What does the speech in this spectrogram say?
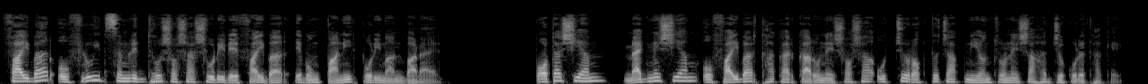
ফাইবার ও ফ্লুইড সমৃদ্ধ শশা শরীরে ফাইবার এবং পানির পরিমাণ বাড়ায়। পটাশিয়াম, ম্যাগনেশিয়াম ও ফাইবার থাকার কারণে শশা উচ্চ রক্তচাপ নিয়ন্ত্রণে সাহায্য করে থাকে।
